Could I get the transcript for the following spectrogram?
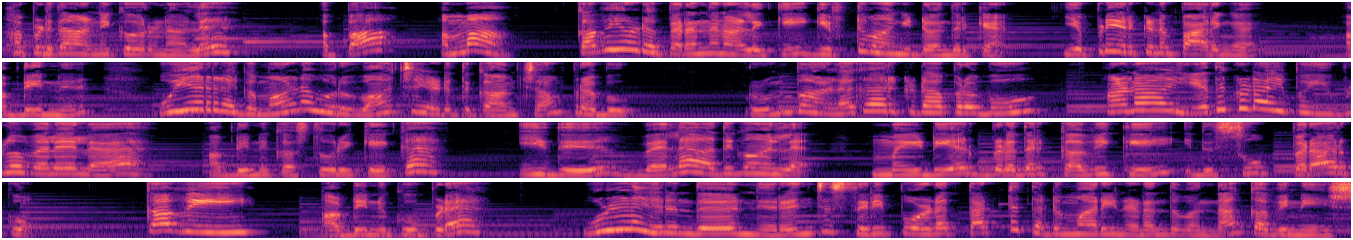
அப்படிதான் அன்னைக்கு ஒரு நாள் அப்பா அம்மா கவியோட பிறந்த நாளைக்கு கிஃப்ட் வாங்கிட்டு வந்திருக்கேன். எப்படி இருக்குன்னு பாருங்க அப்படின்னு உயர் ரகமான ஒரு வாட்சை எடுத்து காமிச்சான் பிரபு. ரொம்ப அழகா இருக்குடா பிரபு. ஆனா எதுக்குடா இப்ப இவ்ளோ விலையில? அப்படின்னு கஸ்தூரி கேட்க இது விலை அதிகம் இல்ல. மை டியர் பிரதர் கவிக்கு இது சூப்பரா இருக்கும். கவி அப்படின்னு கூப்பிட உள்ள இருந்து நிறைஞ்ச சிரிப்போட தட்டு தடுமாறி நடந்து வந்தான் கவினேஷ்.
